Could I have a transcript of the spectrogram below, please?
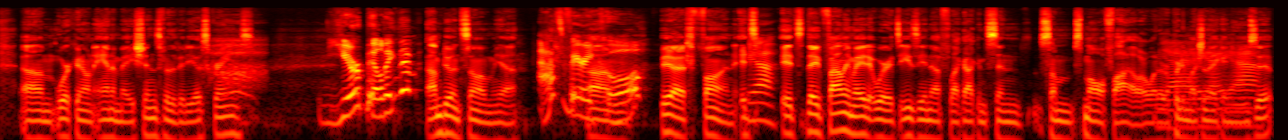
um, working on animations for the video screens. You're building them? I'm doing some of them, yeah. That's very Um, cool. Yeah, it's fun. It's Yeah. it's they finally made it where it's easy enough. Like I can send some small file or whatever, pretty Yeah, much, and they can yeah. use it.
